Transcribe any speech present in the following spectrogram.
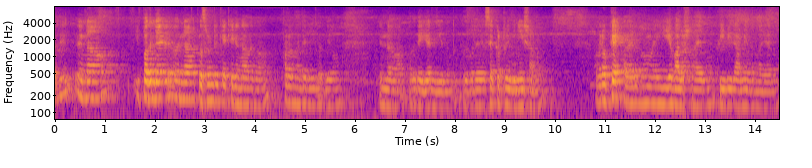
അത് എന്നാ ഇപ്പം അതിന്റെ എന്നാ പ്രസിഡന്റ് കെ കെ ഗംഗാധരനാണ് വളരെ നല്ല രീതിയിൽ അദ്ദേഹം പിന്നെ അത് കൈകാര്യം ചെയ്യുന്നുണ്ട്. അതുപോലെ സെക്രട്ടറി വിനീഷാണ്. അവരൊക്കെ അതായത് ഇപ്പം ഇ എ ബാലകൃഷ്ണനായാലും പി വി രാമേന്ദ്രനായാലും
